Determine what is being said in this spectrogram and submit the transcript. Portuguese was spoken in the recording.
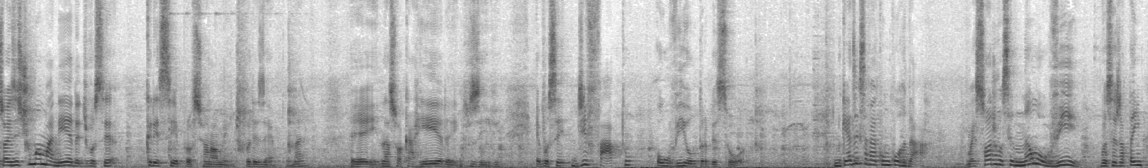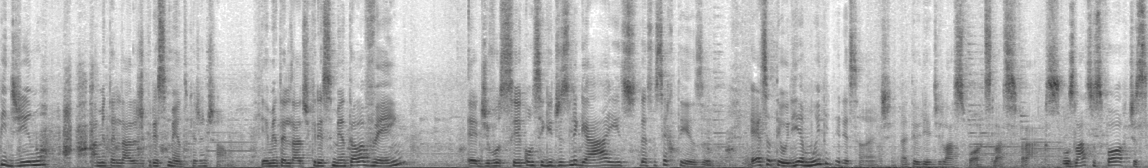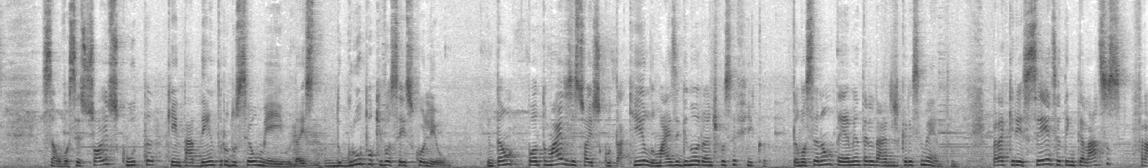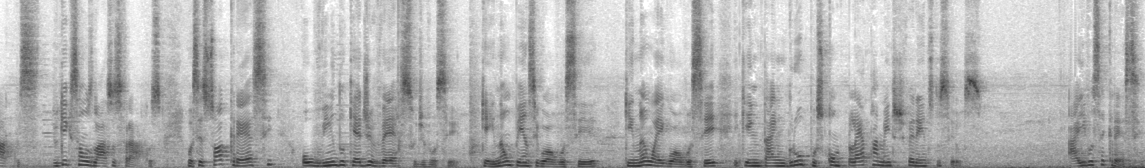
Só existe uma maneira de você crescer profissionalmente, por exemplo, né? É, na sua carreira, inclusive, é você de fato ouvir outra pessoa. Não quer dizer que você vai concordar, mas só de você não ouvir, você já está impedindo a mentalidade de crescimento que a gente chama. E a mentalidade de crescimento ela vem é de você conseguir desligar isso dessa certeza. Essa teoria é muito interessante, a teoria de laços fortes, laços fracos. Os laços fortes são você só escuta quem está dentro do seu meio, da, do grupo que você escolheu. Então, quanto mais você só escuta aquilo, mais ignorante você fica. Então, você não tem a mentalidade de crescimento. Para crescer, você tem que ter laços fracos. E o que, que são os laços fracos? Você só cresce ouvindo o que é diverso de você. Quem não pensa igual a você, quem não é igual a você e quem está em grupos completamente diferentes dos seus. Aí você cresce.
